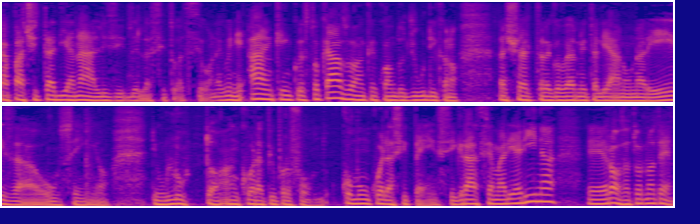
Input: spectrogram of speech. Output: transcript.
capacità di analisi della situazione. Quindi anche in questo caso, anche quando giudicano la scelta del governo italiano una resa o un segno di un lutto ancora più profondo. Comunque la si pensi. Grazie a Maria Rina. Eh, Rosa, torno a te.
